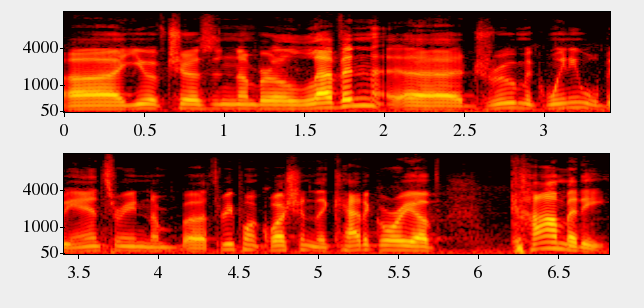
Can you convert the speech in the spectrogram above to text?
uh, you have chosen number 11. Uh, Drew McWeeny will be answering number uh, three point question in the category of comedy.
